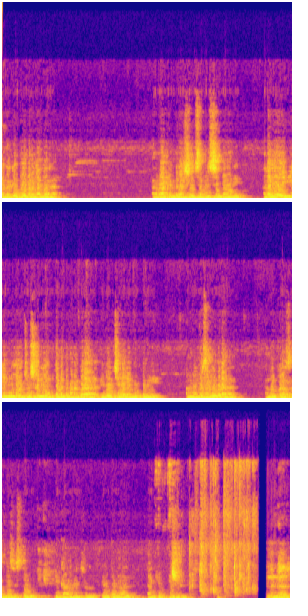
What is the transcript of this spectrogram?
అందరికీ ఉపయోగపడేలాగా ఆ ఇంటర్నేషనల్ సర్వీస్ ఉంటామని అలాగే ఈయన్ని మనం చూసుకుని ఎంతమంది మనం కూడా ఏదో చేయాలని చెప్పని మన మెంబర్స్ అందరూ కూడా అందరూ కూడా సందేశిస్తూ ఈ కార్యక్రమం థ్యాంక్ యూ గారు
